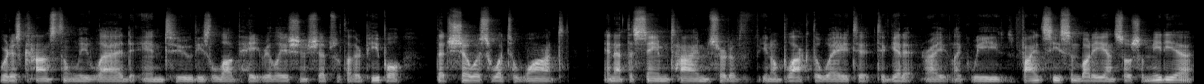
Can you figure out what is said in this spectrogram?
we're just constantly led into these love hate relationships with other people that show us what to want and at the same time sort of you know block the way to, to get it right? Like we find see somebody on social media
